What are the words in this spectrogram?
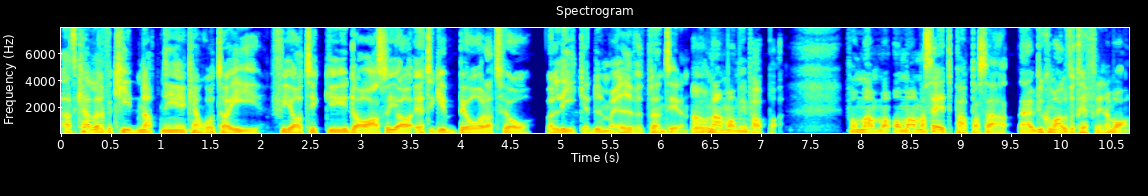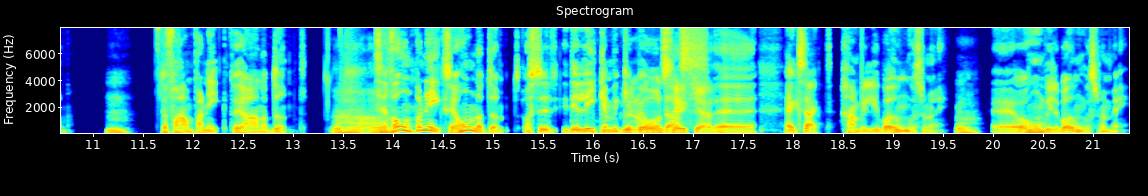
att kalla det för kidnappning är kanske att ta i. För jag tycker idag, alltså jag, jag tycker båda två var lika dumma i huvudet på den tiden. Mamma och min pappa. För om mamma, om mamma säger till pappa så här, nej du kommer aldrig få träffa dina barn. Mm. Då får han panik, då gör han något dumt. Aha. Sen får hon panik, så hon något dumt. Och så det är lika mycket bådas... Eh, exakt, han vill ju bara umgås med mig. Mm. Eh, och hon ville bara umgås med mig.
